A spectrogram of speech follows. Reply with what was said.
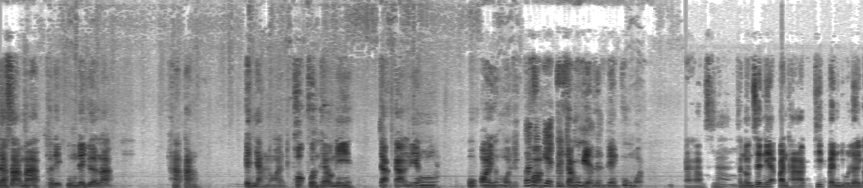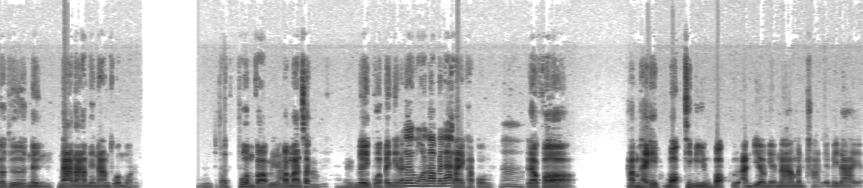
จะสามารถผลิตกุ้งได้เดือนละห้าตันเป็นอย่างน้อย เพราะคนแถวนี้จากการเลี้ยงปลูกอ้อยทั้งหมดนี่ก็จะเปลี่ยนเป็นจะกุ้งเปลี่ยนเป็นเลี้ยงกุ้งหมดนะครับค่ะถนนเส้นเนี้ยปัญหาที่เป็นอยู่เลยก็คือหนึ่งหน้าน้ำเนี่ยน้ำท่วมหมด ถ้าท่วมก็ประมาณสักเลยหัวไปนี่แหละ เลยหัวเราไปแล้วใช่ครับผมอ่าแล้วก็ทำให้บล็อกที่มีอยู่บล็อกอยู่อันเดียวเนี่ยน้ำมันผ่านไปไม่ได้อะ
